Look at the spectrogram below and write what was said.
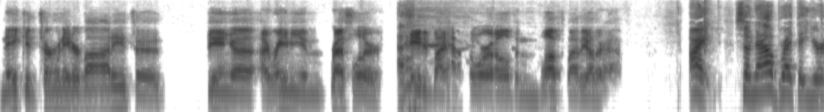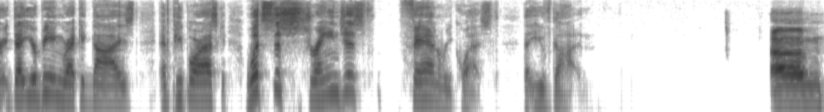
naked Terminator body to being a Iranian wrestler hated by half the world and loved by the other half. All right. So now, Brett, that you're that you're being recognized, and people are asking, what's the strangest fan request that you've gotten? Um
